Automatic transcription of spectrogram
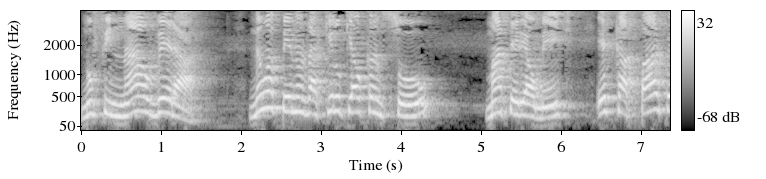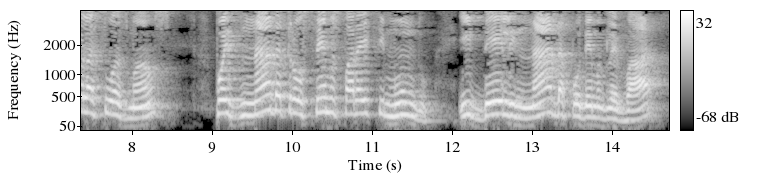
no final verá não apenas aquilo que alcançou materialmente, escapar pelas suas mãos, pois nada trouxemos para esse mundo e dele nada podemos levar,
